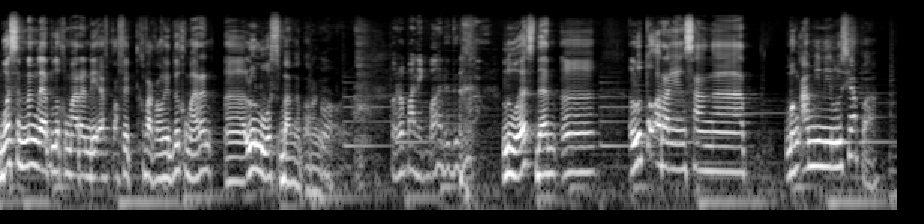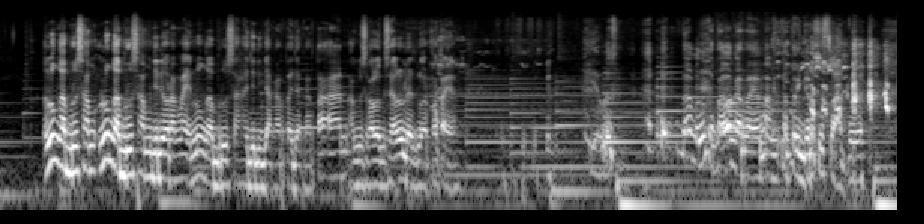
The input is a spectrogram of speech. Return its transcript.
gue seneng liat lu kemarin di F Covid, F Covid itu kemarin eh, lu luwes banget orangnya. Oh. Padahal panik banget itu. luas dan eh, lu tuh orang yang sangat mengamini lu siapa lu nggak berusaha lu nggak berusaha menjadi orang lain lu nggak berusaha jadi Jakarta Jakartaan abis kalau misalnya lu dari luar kota ya iya lu lu ketawa karena emang ke-trigger sesuatu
